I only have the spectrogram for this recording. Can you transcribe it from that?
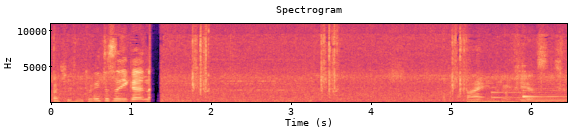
关系你因为这是一个哎。用 PS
